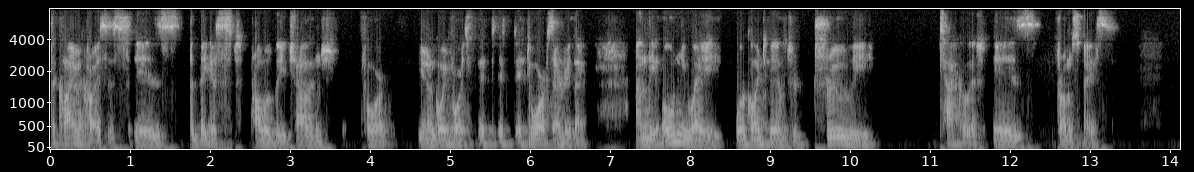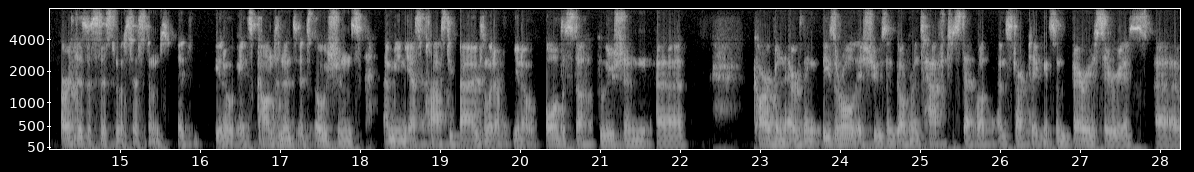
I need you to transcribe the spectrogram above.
the climate crisis is the biggest probably challenge for you know going forward. It, it, it dwarfs everything, and the only way we're going to be able to truly tackle it is from space. Earth is a system of systems. It, you know, it's continents, it's oceans. I mean, yes, plastic bags and whatever. You know, all the stuff, pollution, uh, carbon, everything. These are all issues, and governments have to step up and start taking some very serious uh,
